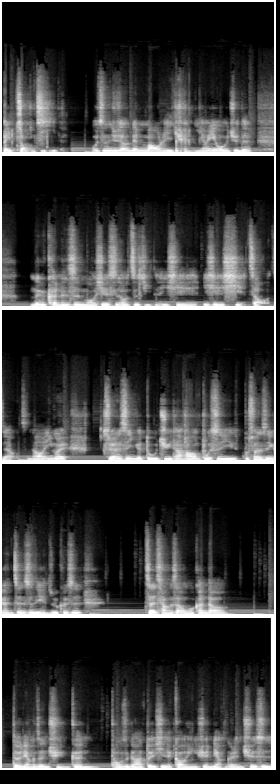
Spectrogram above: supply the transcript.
被重击的。我真的就像被猫了一拳一样，因为我觉得那个可能是某些时候自己的一些一些写照这样子。然后，因为虽然是一个独剧，它好像不是一不算是一个很正式的演出，可是，在场上我看到的梁振群跟同时跟他对戏的高英轩两个人却是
